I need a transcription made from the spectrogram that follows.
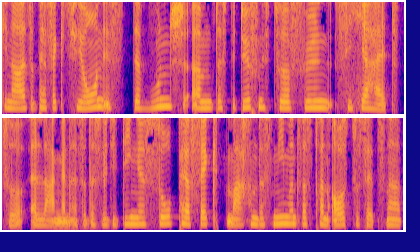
Genau, also Perfektion ist der Wunsch, ähm, das Bedürfnis zu erfüllen, Sicherheit zu erlangen. Also dass wir die Dinge so perfekt machen, dass niemand was dran auszusetzen hat.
